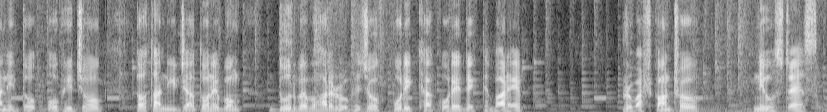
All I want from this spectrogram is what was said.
আনিত অভিযোগ তথা নির্যাতন এবং দুর্ব্যবহারের অভিযোগ পরীক্ষা করে দেখতে পারে। প্রবাস কণ্ঠ, নিউজ ডেস্ক।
